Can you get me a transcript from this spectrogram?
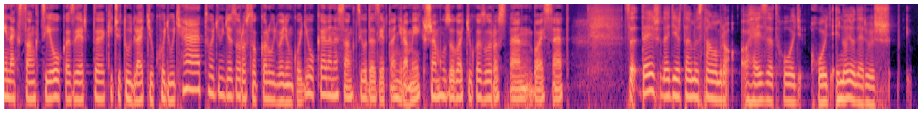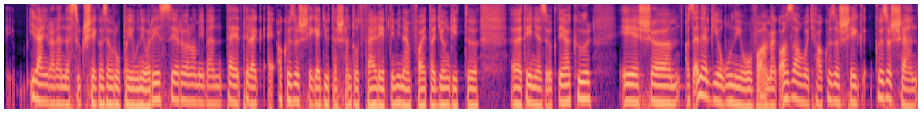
kellenének szankciók, azért kicsit úgy látjuk, hogy úgy hát, hogy úgy az oroszokkal úgy vagyunk, hogy jó kellene szankció, de azért annyira mégsem húzogatjuk az oroszlán bajszát. Szóval teljesen egyértelmű számomra a helyzet, hogy, hogy egy nagyon erős irányra lenne szükség az Európai Unió részéről, amiben te, tényleg a közösség együttesen tud fellépni mindenfajta gyöngítő tényezők nélkül, és az Energiaunióval, meg azzal, hogyha a közösség közösen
